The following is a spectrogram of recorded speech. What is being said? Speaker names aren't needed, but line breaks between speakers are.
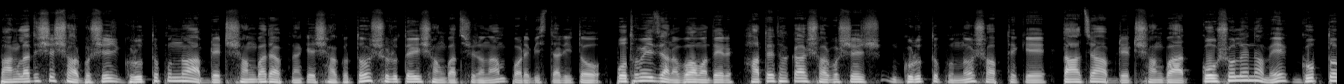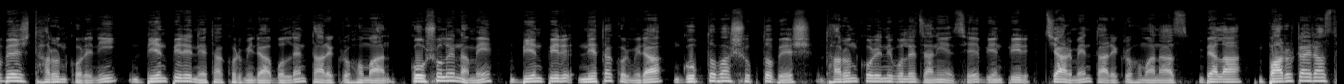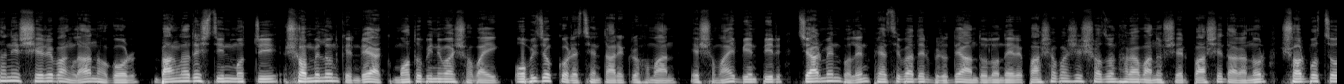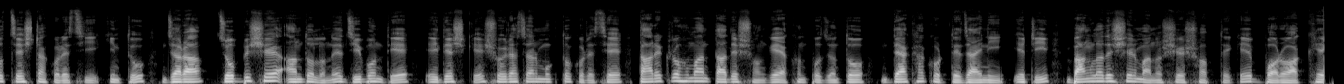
বাংলাদেশের সর্বশেষ গুরুত্বপূর্ণ আপডেট সংবাদে আপনাকে স্বাগত। শুরুতেই সংবাদ শিরোনাম, পরে বিস্তারিত। প্রথমেই জানাব আমাদের হাতে থাকা সর্বশেষ গুরুত্বপূর্ণ, সবথেকে তাজা আপডেট সংবাদ। কৌশলে নামে গুপ্তবেশ ধারণ করেনি বিএনপির নেতাকর্মীরা বললেন তারেক রহমান। কৌশলে নামে বিএনপির নেতাকর্মীরা গুপ্ত বা সুপ্ত বেশ ধারণ করেনি বলে জানিয়েছে বিএনপির চেয়ারম্যান তারেক রহমান। আজ বেলা বারোটায় রাজধানীর শেরে বাংলা নগর বাংলাদেশ চীনমৈত্রী সম্মেলন কেন্দ্রে এক মতবিনিময় সভায় অভিযোগ করেছেন তারেক রহমান। এ সময় বিএনপির চেয়ারম্যান বলেন, ফ্যাসিবাদের বিরুদ্ধে আন্দোলনের পাশাপাশি স্বজনহারা মানুষের পাশে দাঁড়ানোর সর্বোচ্চ চেষ্টা করেছি। কিন্তু যারা চব্বিশে আন্দোলনে জীবন দিয়ে এই দেশকে স্বৈরাচার মুক্ত করেছে, তারেক রহমান তাদের সঙ্গে এখন পর্যন্ত দেখা করতে যায়নি। এটি বাংলাদেশের মানুষের সবথেকে বড় আক্ষেপ।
